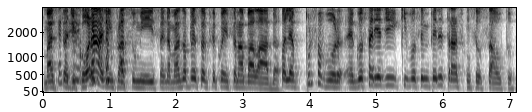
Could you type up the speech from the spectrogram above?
Mas precisa de coragem para assumir isso, ainda mais uma pessoa que você conheceu na balada. Olha, por favor, eu gostaria de que você me penetrasse com seu salto.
